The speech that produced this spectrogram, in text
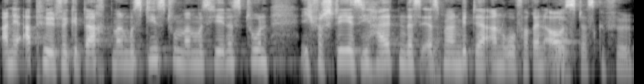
eine Abhilfe gedacht. Man muss dies tun, man muss jenes tun. Ich verstehe, Sie halten das erstmal ja. mit der Anruferin aus, ja. das Gefühl.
